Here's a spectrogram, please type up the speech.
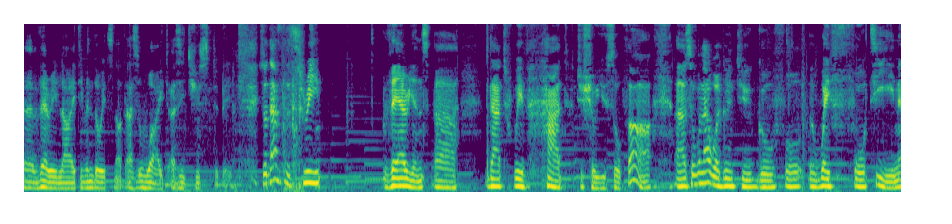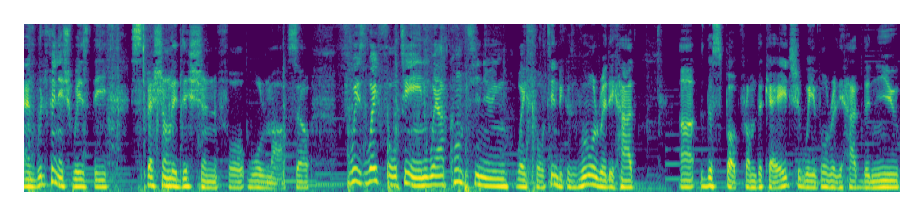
uh, very light even though it's not as white as it used to be so that's the three variants uh, that we've had to show you so far. Uh, so now we're going to go for wave 14 and we'll finish with the special edition for Walmart. So with wave 14, we are continuing wave 14 because we've already had uh, the Spock from the cage. We've already had the new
